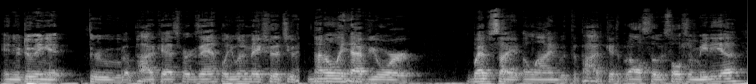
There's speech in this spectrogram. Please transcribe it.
and you're doing it through a podcast, for example, you want to make sure that you not only have your website aligned with the podcast, but also social media,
